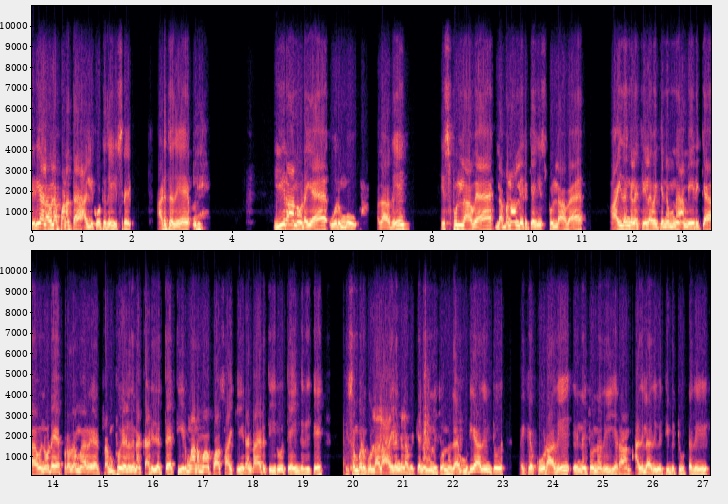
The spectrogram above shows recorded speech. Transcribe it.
பெரிய அளவில் பணத்தை அள்ளி கொட்டுது இஸ்ரேல். அடுத்தது ஈரானுடைய ஒரு மூவ் அதாவது ஹிஸ்புல்லாவை லெபனானில் இருக்க ஹிஸ்புல்லாவை ஆயுதங்களை கீழே வைக்கணும்னு அமெரிக்காவினுடைய பிரதமர் ட்ரம்ப் எழுதின கடிதத்தை தீர்மானமாக பாஸ் ஆக்கி ரெண்டாயிரத்தி இருபத்தி ஐந்துக்கு டிசம்பருக்குள்ளால் ஆயுதங்களை வைக்கணும்னு சொன்னதை முடியாதுன்னு சொ- வைக்கக்கூடாது என்று சொன்னது ஈரான். அதில் அது வெற்றி பெற்று விட்டது.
